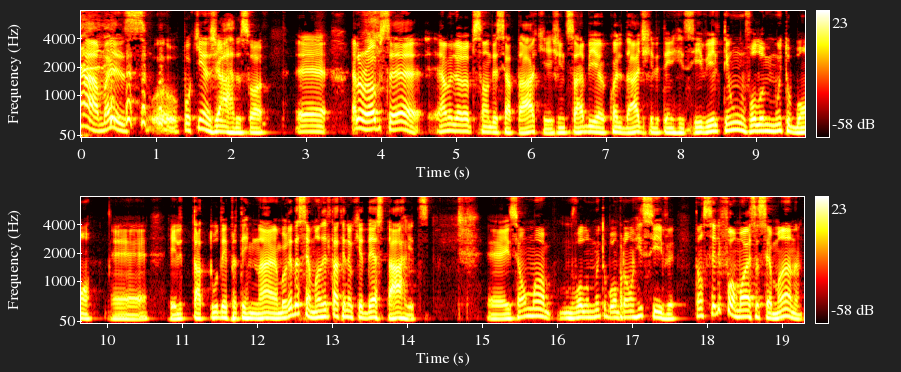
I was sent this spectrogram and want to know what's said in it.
Ah, mas oh, pouquinhas jardas só. É, Allen Robson é, é, a melhor opção desse ataque. A gente sabe a qualidade que ele tem em receiver. Ele tem um volume muito bom. É, ele tá tudo aí para terminar. A maioria das semanas ele tá tendo o quê? 10 targets. É, isso é uma, um volume muito bom para um receiver. Então, se ele for mal essa semana,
